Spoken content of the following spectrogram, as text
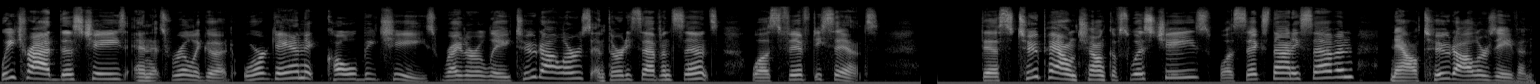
We tried this cheese and it's really good. Organic Colby cheese, regularly $2.37 was 50 cents. This two pound chunk of Swiss cheese was $6.97, now $2 even.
